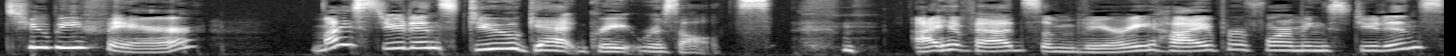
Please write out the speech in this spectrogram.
to be fair, my students do get great results. I have had some very high performing students,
